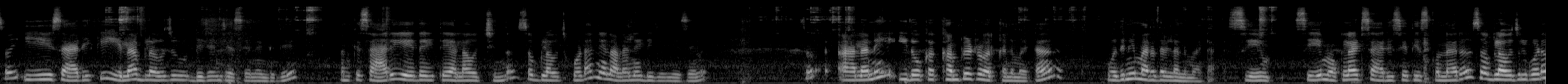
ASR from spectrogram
సో ఈ శారీకి ఇలా బ్లౌజ్ డిజైన్ చేశానండి ఇది. మనకి శారీ ఏదైతే ఎలా వచ్చిందో సో బ్లౌజ్ కూడా నేను అలానే డిజైన్ చేశాను. సో అలానే ఇది ఒక కంప్యూటర్ వర్క్ అనమాట వదిని మరదళ్ళు అనమాట సేమ్ సేమ్ ఒకలాంటి శారీసే తీసుకున్నారు. సో బ్లౌజులు కూడా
